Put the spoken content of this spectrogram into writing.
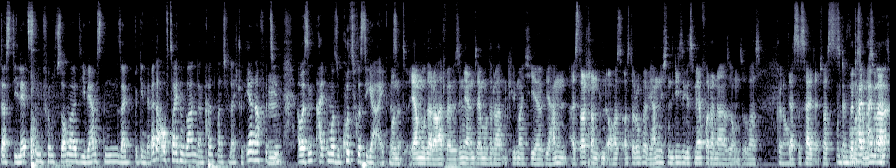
dass die letzten fünf Sommer die wärmsten seit Beginn der Wetteraufzeichnung waren, dann könnte man es vielleicht schon eher nachvollziehen. Mhm. Aber es sind halt immer so kurzfristige Ereignisse. Und eher moderat, weil wir sind ja im sehr moderaten Klima hier. Wir haben als Deutschland und auch als Osteuropa, wir haben nicht ein riesiges Meer vor der Nase und sowas. Genau. Das ist halt etwas. Und dann wird halt einmal so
